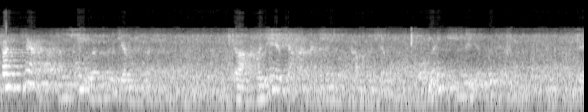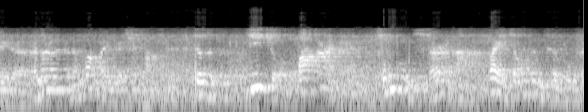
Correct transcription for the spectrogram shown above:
但是这样啊，就是中俄是不结盟的，对吧？普京也讲得很清楚，他不结盟，我们其实也不结盟。这个很多人可能忘了一个情况，就是一九八二年中共十二大外交政策部分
